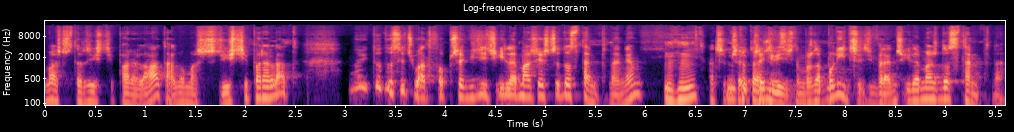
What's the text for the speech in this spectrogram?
masz 40 parę lat, albo masz 30 parę lat, no i to dosyć łatwo przewidzieć, ile masz jeszcze dostępne, nie? Mhm. Znaczy prze, przewidzieć, no można policzyć wręcz, ile masz dostępne.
